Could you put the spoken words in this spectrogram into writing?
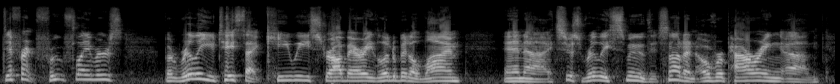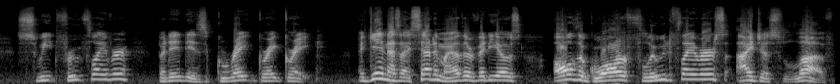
different fruit flavors, but really you taste that kiwi, strawberry, a little bit of lime, and uh, it's just really smooth. It's not an overpowering um, sweet fruit flavor, but it is great, great, great. Again, as I said in my other videos, all the GWAR fluid flavors I just love.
